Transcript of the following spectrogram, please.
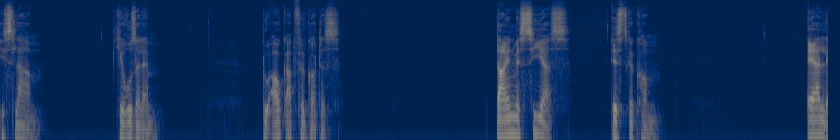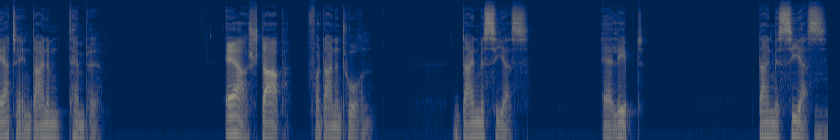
Islam, Jerusalem, du Augapfel Gottes. Dein Messias ist gekommen. Er lehrte in deinem Tempel. Er starb vor deinen Toren. Dein Messias, er lebt dein Messias.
